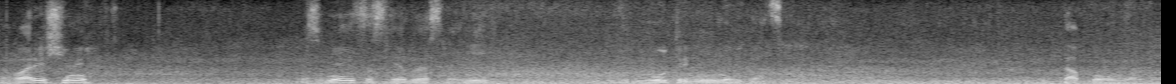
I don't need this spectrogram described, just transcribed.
товарищами, разумеется, следуя своей внутренней навигации. До полного.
